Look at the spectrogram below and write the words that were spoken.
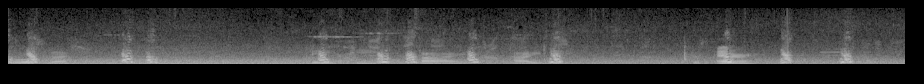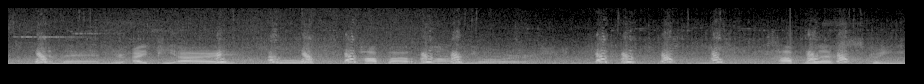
forward slash API ID. Press enter, and API will pop out on your top left screen,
